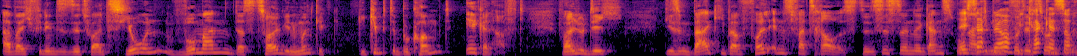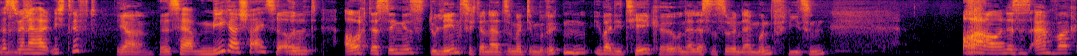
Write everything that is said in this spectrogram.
Aber ich finde diese Situation, wo man das Zeug in den Mund ge gekippte bekommt, ekelhaft. Weil du dich diesem Barkeeper vollends vertraust. Das ist so eine ganz Ich dachte mir auch, wie Position kacke es doch ist, wenn er halt nicht trifft. Ja. Das ist ja mega scheiße auch. Und auch das Ding ist, du lehnst dich dann halt so mit dem Rücken über die Theke und er lässt es so in deinen Mund fließen. Oh, und es ist einfach,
